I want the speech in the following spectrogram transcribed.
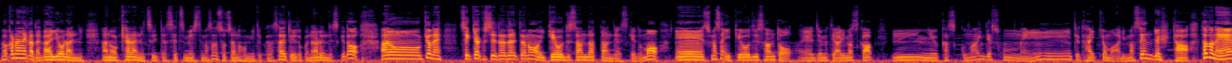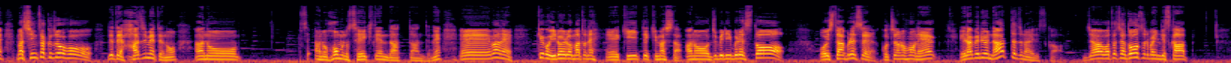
わからない方は概要欄に、あの、キャラについては説明してますので、そちらの方見てくださいというところになるんですけど、あのー、今日ね、接客していただいたのは池おじさんだったんですけども、えー、すいません、池おじさんと、えー、ジムテありますか？うーん、入荷少ないですもんねー。って言って、はい、今日もありませんでした。ただね、まあ、新作情報出て初めての、あのーあの、ホームの正規店だったんでね。えー、まあね、結構いろいろまたね、えー、聞いてきました。あの、ジュビリーブレスと、オイスターブレス、こちらの方ね、選べるようになったじゃないですか。じゃあ私はどうすればいいんですか？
